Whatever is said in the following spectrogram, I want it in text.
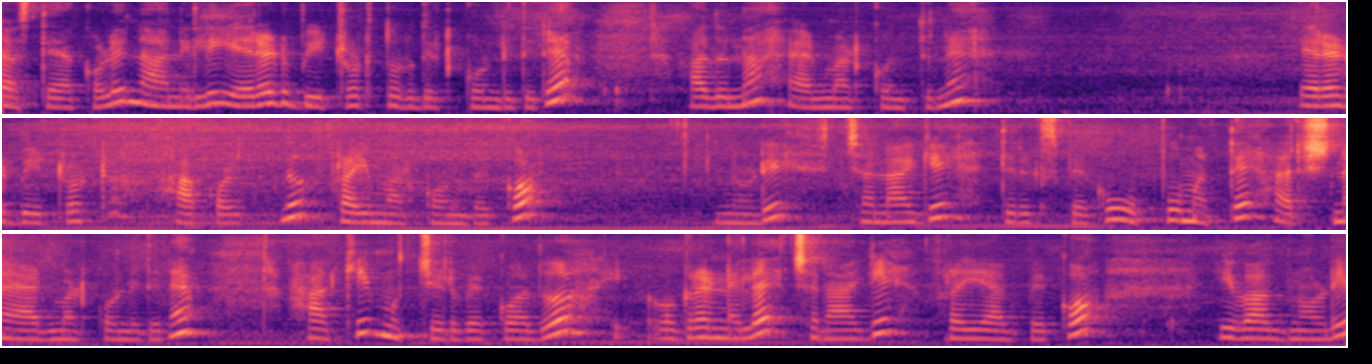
ಜಾಸ್ತಿ ಹಾಕ್ಕೊಳ್ಳಿ ನಾನಿಲ್ಲಿ ಎರಡು ಬೀಟ್ರೋಟ್ ತುರಿದಿಟ್ಕೊಂಡಿದ್ದೀನಿ. ಅದನ್ನು ಆ್ಯಡ್ ಮಾಡ್ಕೊತೀನಿ. ಎರಡು ಬೀಟ್ರೂಟ್ ಹಾಕ್ಕೊಂಡು ಫ್ರೈ ಮಾಡ್ಕೊಳ್ಬೇಕು. ನೋಡಿ, ಚೆನ್ನಾಗಿ ತಿರುಗಿಸ್ಬೇಕು. ಉಪ್ಪು ಮತ್ತು ಅರಿಶಿನ ಆ್ಯಡ್ ಮಾಡ್ಕೊಂಡಿದ್ದೀನಿ. ಹಾಕಿ ಮುಚ್ಚಿಡಬೇಕು ಅದು. ಒಗ್ಗರಣೆಲೆ ಚೆನ್ನಾಗಿ ಫ್ರೈ ಆಗಬೇಕು. ಇವಾಗ ನೋಡಿ,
